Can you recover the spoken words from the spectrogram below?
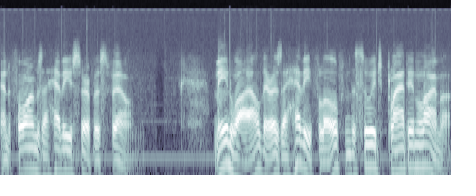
and forms a heavy surface film. Meanwhile, there is a heavy flow from the sewage plant in Lima.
